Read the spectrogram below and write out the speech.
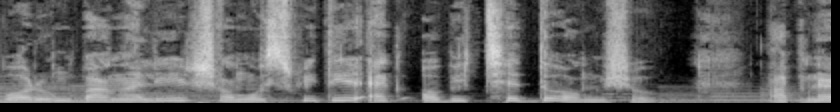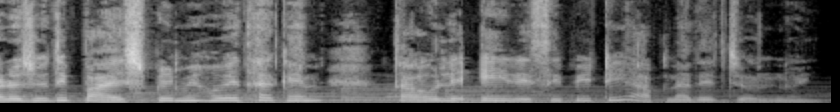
বরং বাঙালির সংস্কৃতির এক অবিচ্ছেদ্য অংশ। আপনারা যদি পায়েস প্রেমী হয়ে থাকেন, তাহলে এই রেসিপিটি আপনাদের জন্যই।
